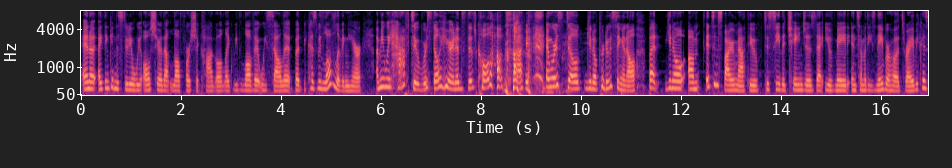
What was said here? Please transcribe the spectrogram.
And I, I think in the studio, we all share that love for Chicago. Like we love it, we sell it, but because we love living here, I mean, we have to. We're still here and it's this cold outside and we're still, you know, producing and all. But, you know, um, it's inspiring, Matthew, to see the changes that you've made in some of these neighborhoods, right? Because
